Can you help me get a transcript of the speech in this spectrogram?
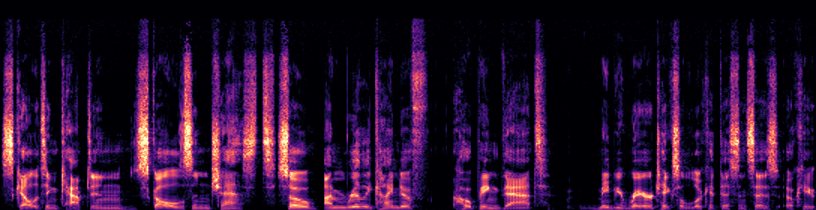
skeleton captain skulls and chests. So I'm really kind of hoping that maybe Rare takes a look at this and says, okay,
